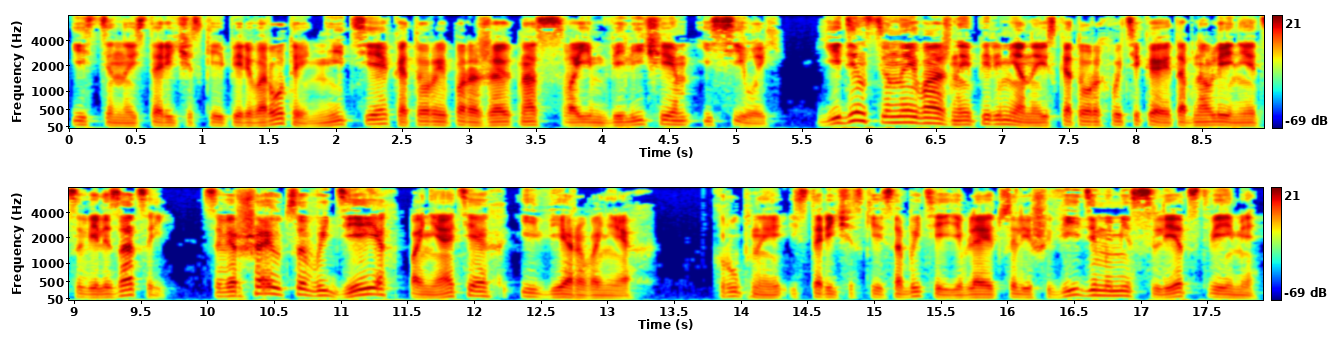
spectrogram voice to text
Истинно исторические перевороты не те, которые поражают нас своим величием и силой. Единственные важные перемены, из которых вытекает обновление цивилизаций, совершаются в идеях, понятиях и верованиях. Крупные исторические события являются лишь видимыми следствиями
